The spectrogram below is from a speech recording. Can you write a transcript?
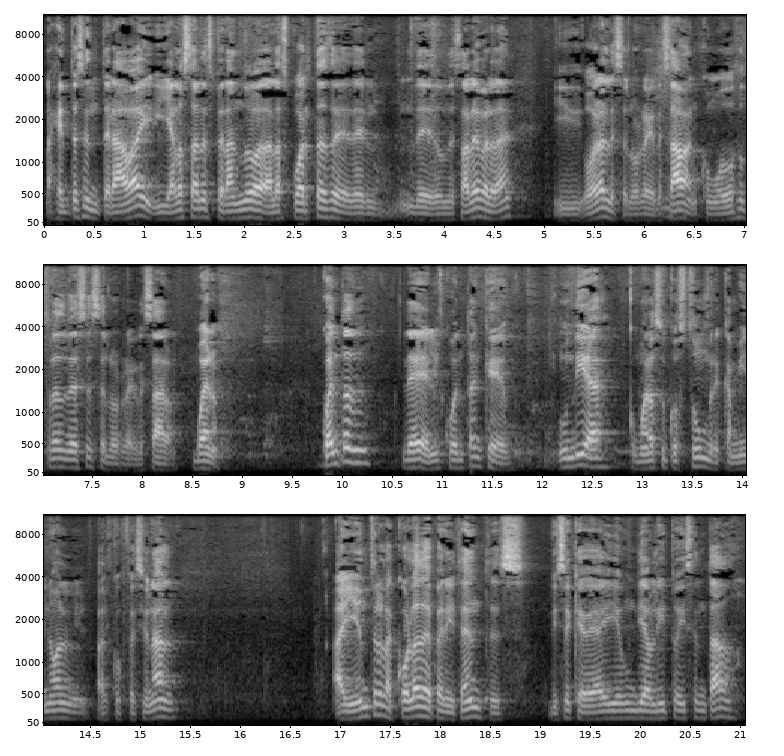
La gente se enteraba y, ya lo estaban esperando a las puertas de donde sale, ¿verdad? Y órale, se lo regresaban. Como dos o tres veces se lo regresaron. Bueno, cuentan de él, cuentan que un día, como era su costumbre, camino al, al confesional, ahí entre la cola de penitentes, dice que ve ahí un diablito ahí sentado.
